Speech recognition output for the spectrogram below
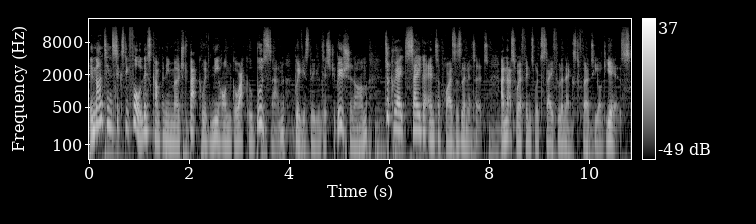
In 1964, this company merged back with Nihon Goraku Bussan, previously the distribution arm, to create Sega Enterprises Limited, and that's where things would stay for the next 30 odd years.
